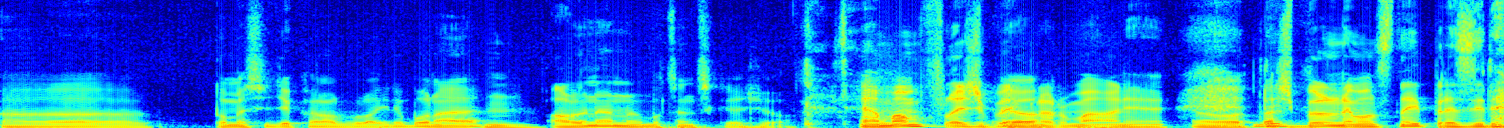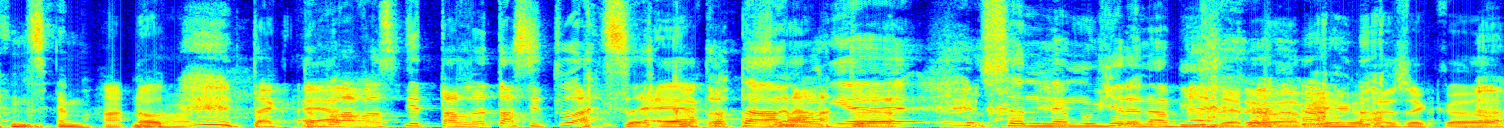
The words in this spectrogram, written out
uh, tom, jestli děkana odvolají nebo ne, hmm. ale ne nemocenské, že jo. Já mám flashback Jo. normálně. Jo, tak- Když byl nemocný prezident Zeman, No, tak to já- byla vlastně tahle ta situace. A jako toho ta analogie se nemůže nenabízet, jo, abych to řekl. jo.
